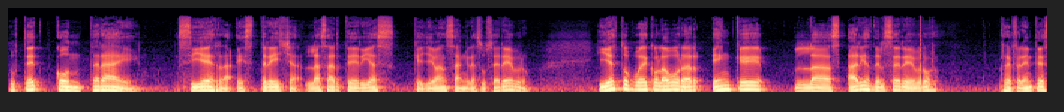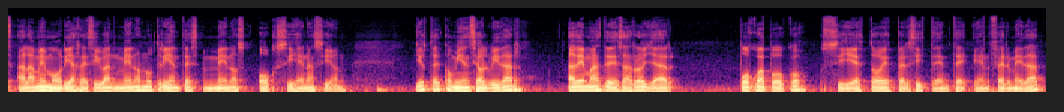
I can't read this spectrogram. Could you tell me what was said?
usted contrae, cierra, estrecha las arterias que llevan sangre a su cerebro. Y esto puede colaborar en que las áreas del cerebro referentes a la memoria reciban menos nutrientes, menos oxigenación y usted comience a olvidar, además de desarrollar poco a poco, si esto es persistente, enfermedad,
